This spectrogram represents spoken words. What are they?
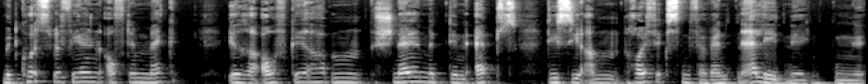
mit Kurzbefehlen auf dem Mac ihre Aufgaben schnell mit den Apps, die sie am häufigsten verwenden, erledigen.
